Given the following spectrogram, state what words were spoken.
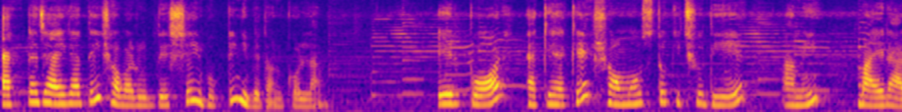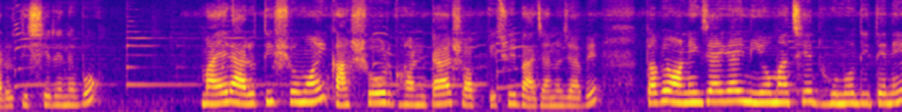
একটা জায়গাতেই সবার উদ্দেশ্যে এই ভোগটি নিবেদন করলাম। এরপর একে একে সমস্ত কিছু দিয়ে আমি মায়ের আরতি সেরে নেব। মায়ের আরতির সময় কাঁসর ঘণ্টা সব কিছুই বাজানো যাবে। তবে অনেক জায়গায় নিয়ম আছে ধুনো দিতে নেই,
